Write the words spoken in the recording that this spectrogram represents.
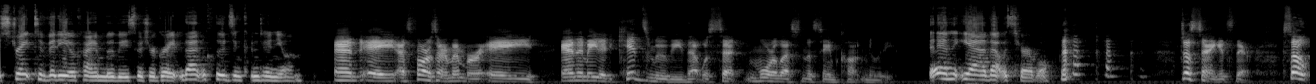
straight to video kind of movies which are great. That includes in continuum and a, as far as I remember, a animated kids movie that was set more or less in the same continuity. And yeah, that was terrible. Just saying, it's there. So,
